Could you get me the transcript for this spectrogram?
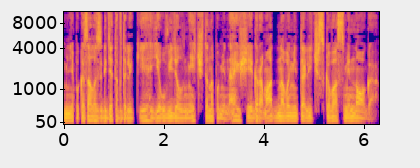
Мне показалось, где-то вдалеке я увидел нечто напоминающее громадного металлического осьминога.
